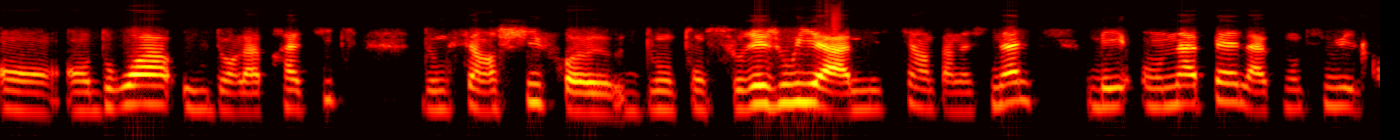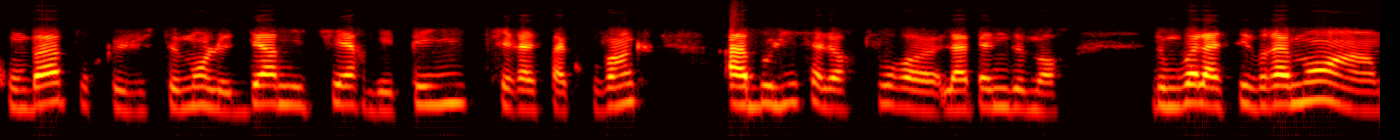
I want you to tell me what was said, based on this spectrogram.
en, en droit ou dans la pratique. Donc c'est un chiffre dont on se réjouit à Amnesty International, mais on appelle à continuer le combat pour que justement le dernier tiers des pays qui restent à convaincre abolissent à leur tour la peine de mort. Donc voilà, c'est vraiment un,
